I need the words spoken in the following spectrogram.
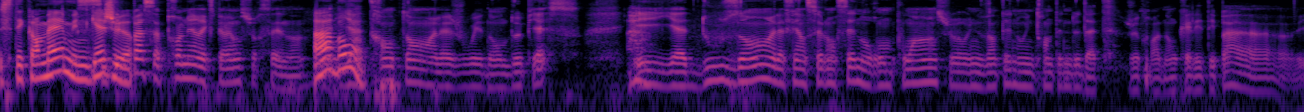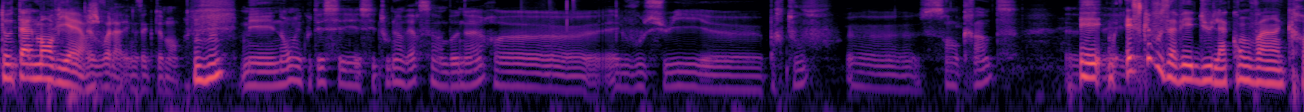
c'était quand même une gageure. C'était pas sa première expérience sur scène. Hein. Ah bon Il y a 30 ans, elle a joué dans deux pièces. Ah. Et il y a 12 ans, elle a fait un seul en scène au rond-point sur une vingtaine ou une trentaine de dates, je crois. Donc elle n'était pas. Euh, Totalement vierge. Euh, voilà, exactement. Mhm. Mais non, écoutez, c'est tout l'inverse, c'est un bonheur. Euh, elle vous suit partout, sans crainte. Et est-ce que vous avez dû la convaincre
